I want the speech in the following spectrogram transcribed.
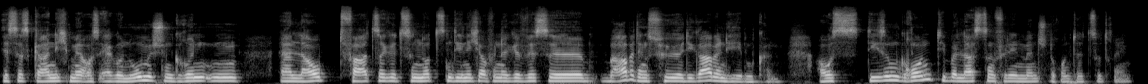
ist es gar nicht mehr aus ergonomischen Gründen erlaubt, Fahrzeuge zu nutzen, die nicht auf eine gewisse Bearbeitungshöhe die Gabeln heben können. Aus diesem Grund die Belastung für den Menschen runterzudrehen.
